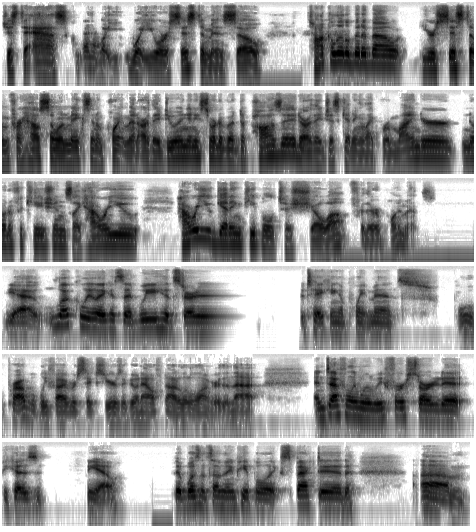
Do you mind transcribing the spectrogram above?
just to ask uh-huh. what what your system is. So talk a little bit about your system for how someone makes an appointment. Are they doing any sort of a deposit? Are they just getting like reminder notifications? Like how are you how are you getting people to show up for their appointments? Yeah luckily like i said we had started taking appointments ooh, probably five or six years ago now if not a little longer than that. And definitely when we first started it because you know it wasn't something people expected um,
